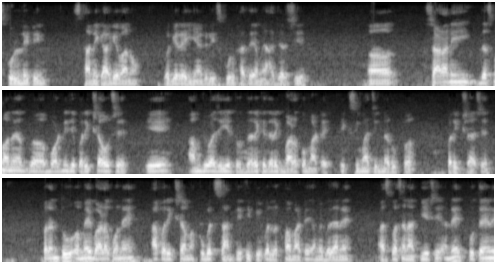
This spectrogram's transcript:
સ્કૂલની ટીમ, સ્થાનિક આગેવાનો વગેરે અહીંયા આગળ સ્કૂલ ખાતે અમે હાજર છીએ. શાળાની દસમા અને બોર્ડની જે પરીક્ષાઓ છે એ આમ જોવા જઈએ તો દરેકે દરેક બાળકો માટે એક સીમાચિહ્ન રૂપ પરીક્ષા છે. પરંતુ અમે બાળકોને આ પરીક્ષામાં ખૂબ જ શાંતિથી પેપર લખવા માટે અમે બધાને આશ્વાસન આપીએ છીએ અને પોતાને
